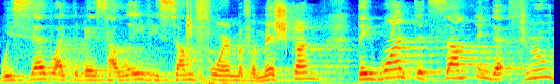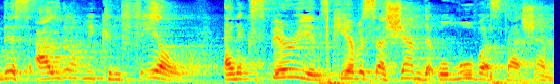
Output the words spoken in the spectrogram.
We said, like the Beis Halevi, some form of a Mishkan. They wanted something that through this item we can feel and experience Kirvas Hashem that will move us to Hashem.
